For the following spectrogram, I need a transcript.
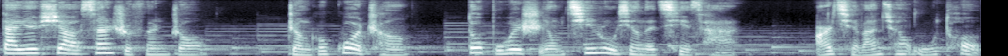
大约需要三十分钟，整个过程都不会使用侵入性的器材。而且完全无痛。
